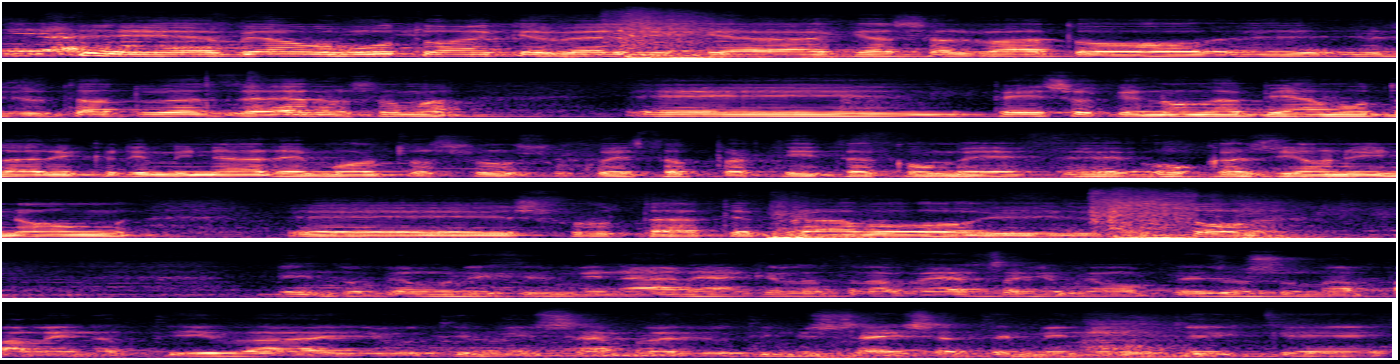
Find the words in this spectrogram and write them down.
Sì, abbiamo avuto anche Verdi che ha, che ha salvato eh, il risultato 2-0, insomma e penso che non abbiamo da recriminare molto su, su questa partita come eh, occasioni non eh, sfruttate. Bravo il Battole. Beh, dobbiamo recriminare anche la traversa che abbiamo preso su una palla inattiva gli ultimi, gli ultimi 6-7 minuti che,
